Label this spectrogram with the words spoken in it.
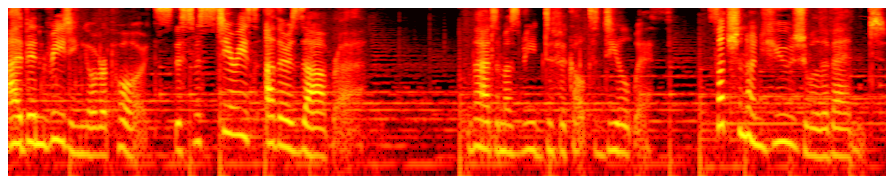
I've been reading your reports. This mysterious other Zahra. That must be difficult to deal with. Such an unusual event.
